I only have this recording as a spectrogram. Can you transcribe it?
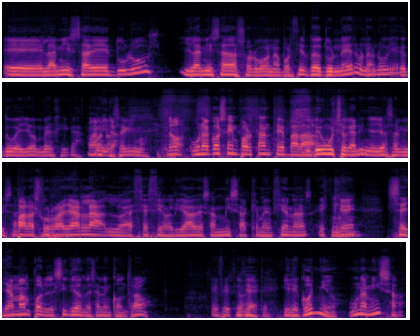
Eh, la misa de Toulouse y la misa de la Sorbona. Por cierto, de Tournai era una novia que tuve yo en Bélgica. Ah, bueno, mira. seguimos. No, una cosa importante para, Le tengo mucho cariño yo a esa misa. para subrayar la, la excepcionalidad de esas misas que mencionas es que se llaman por el sitio donde se han encontrado. Dice, Efectivamente. y de coño, una misa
